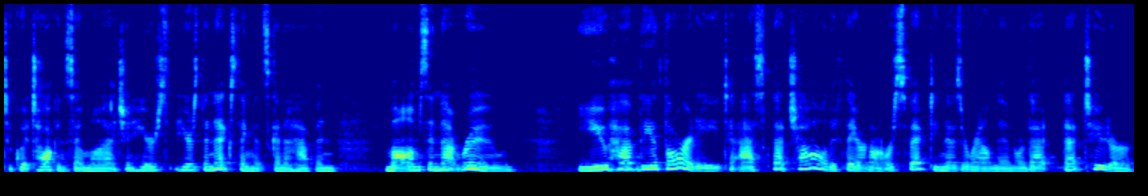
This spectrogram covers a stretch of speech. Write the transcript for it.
to quit talking so much. And here's here's the next thing that's going to happen. Moms in that room, you have the authority to ask that child if they are not respecting those around them or that that tutor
